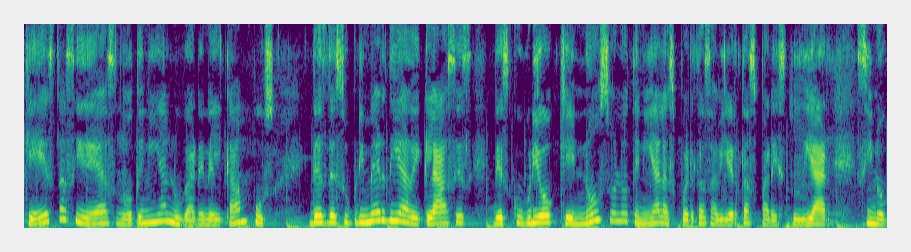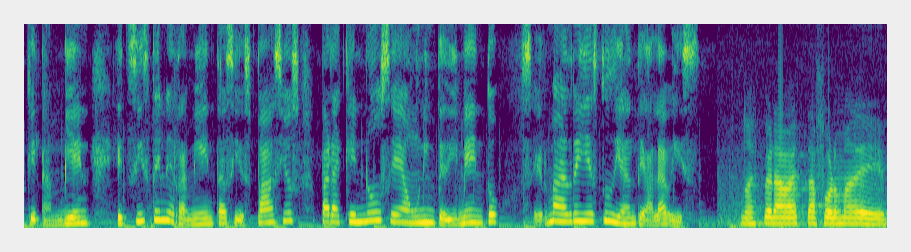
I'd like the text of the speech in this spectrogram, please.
que estas ideas no tenían lugar en el campus. Desde su primer día de clases descubrió que no solo tenía las puertas abiertas para estudiar, sino que también existen herramientas y espacios para que no sea un impedimento ser madre y estudiante a la vez. No esperaba esta forma de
